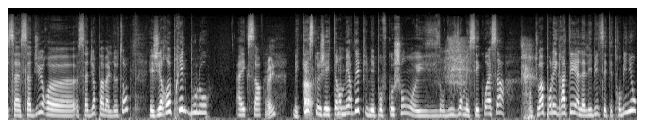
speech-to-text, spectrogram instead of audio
ça, ça, dure, euh, ça dure pas mal de temps. Et j'ai repris le boulot avec ça. Oui. Mais qu'est-ce Ah. que j'ai été Mm. emmerdée. Puis mes pauvres cochons, euh, ils, ils ont dû se dire Mais c'est quoi ça? Donc, Tu vois, pour les gratter, à la limite, c'était trop mignon.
